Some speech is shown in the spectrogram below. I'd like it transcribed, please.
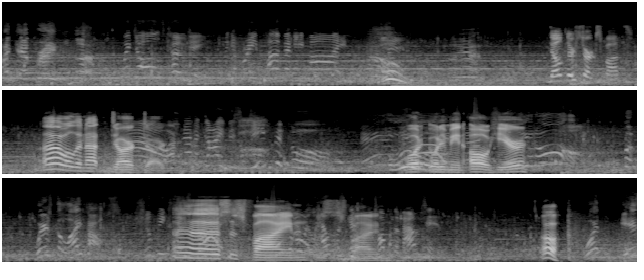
I can't breathe. We're dolls, Cody. We can breathe perfectly fine. No, there's dark spots. Oh well, they're not dark, dark. I've never dived this deep before. What? What do you mean? Oh, here? At where's the lighthouse? Should be close eh, by. this is fine. This is get to the fine. top of the mountain. Oh, What is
